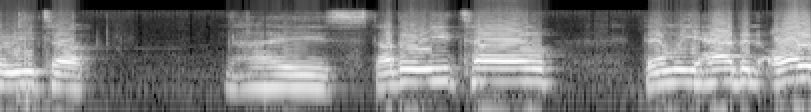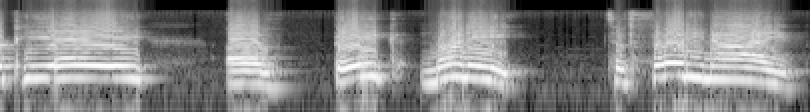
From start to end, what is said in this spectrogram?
Another Ito. Nice. Another Ito. Then we have an RPA of Bake Money to 49.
